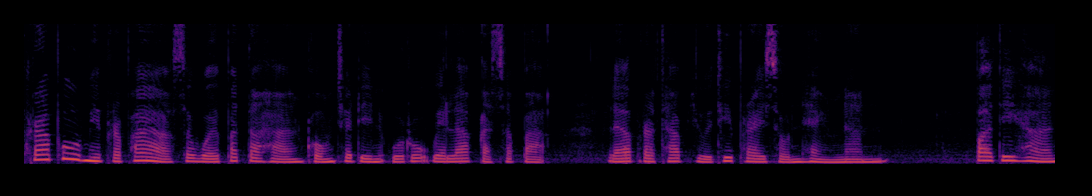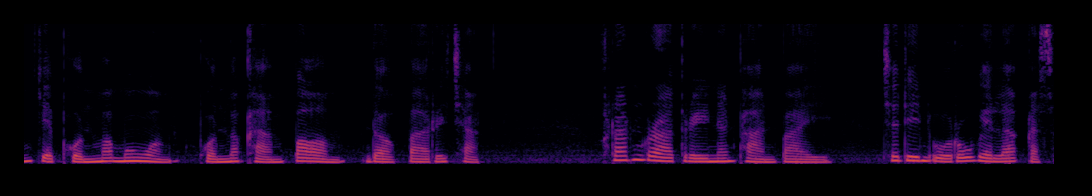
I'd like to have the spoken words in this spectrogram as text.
พระผู้มีพระภาคเสวยพัตหารของชดินอุรุเวลกัสปะ แล้วประทับอยู่ที่ไพรสนแห่งนั้น ปาฏิหารเก็บผลมะม่วง ผลมะขามป้อม ดอกปาริชัดครั้นราตรีนั้นผ่านไปชดินอุรุเวลกัส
